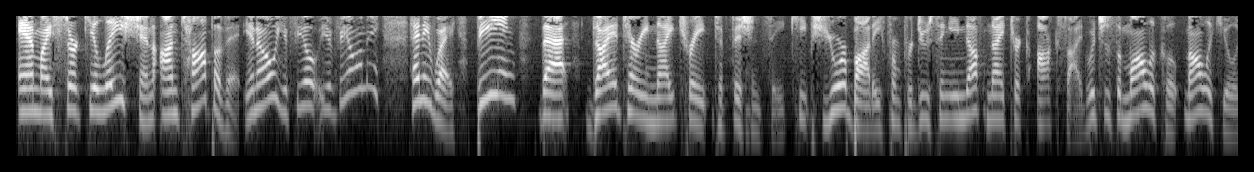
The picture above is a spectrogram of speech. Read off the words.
and my circulation on top of it. You know, you feel you feeling me? Anyway, being that dietary nitrate deficiency keeps your body from producing enough nitric oxide, which is the molecule molecule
